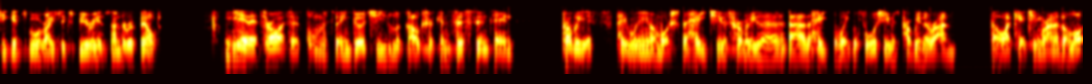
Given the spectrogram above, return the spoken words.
she gets more race experience under her belt. Yeah, that's right. Her form has been good. She looked ultra consistent, and probably if people anyone watched the heat, she was probably the uh, the heat the week before. She was probably the run, the eye catching run of the lot.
